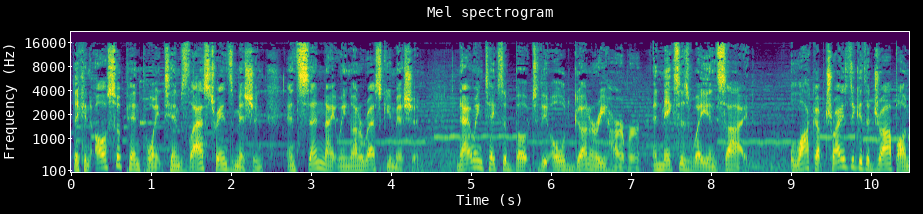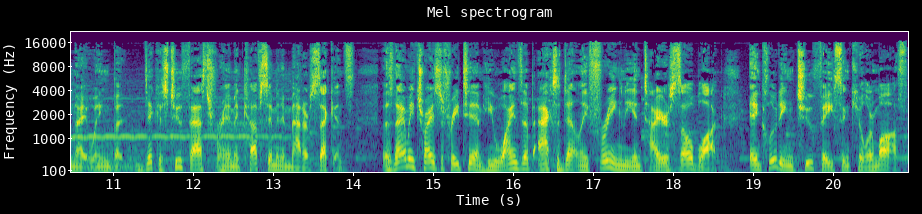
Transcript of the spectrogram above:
They can also pinpoint Tim's last transmission and send Nightwing on a rescue mission. Nightwing takes a boat to the old gunnery harbor and makes his way inside. Lockup tries to get the drop on Nightwing, but Dick is too fast for him and cuffs him in a matter of seconds. As Nightwing tries to free Tim, he winds up accidentally freeing the entire cell block, including Two Face and Killer Moth.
